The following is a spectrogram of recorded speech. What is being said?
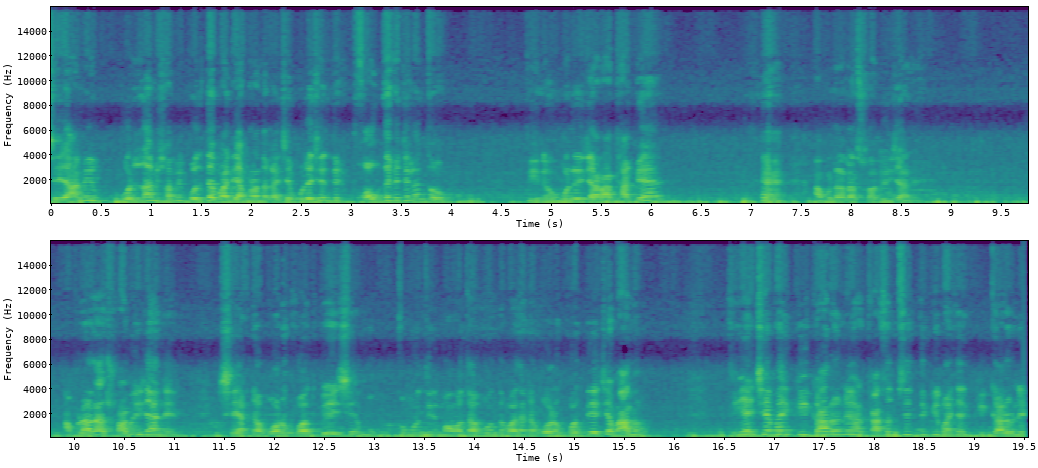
সে আমি বললাম, সবই বলতে পারি আপনাদের কাছে। বলেছেন সব দেখেছিলেন তো? তৃণমূলে যারা থাকে হ্যাঁ আপনারা সবই জানেন। আপনারা সবই জানেন, সে একটা বড় পদ পেয়েছে। মুখ্যমন্ত্রী মমতা বন্দ্যোপাধ্যায় একটা বড় পদ দিয়েছে, ভালো। দিয়েছে ভাই কি কারণে? আর কাসম সিদ্দিকি ভাইজান কি কারণে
